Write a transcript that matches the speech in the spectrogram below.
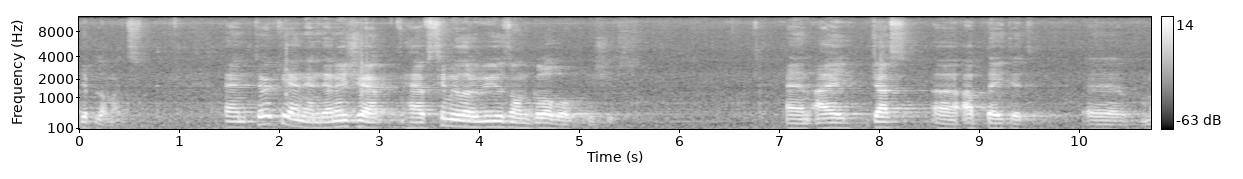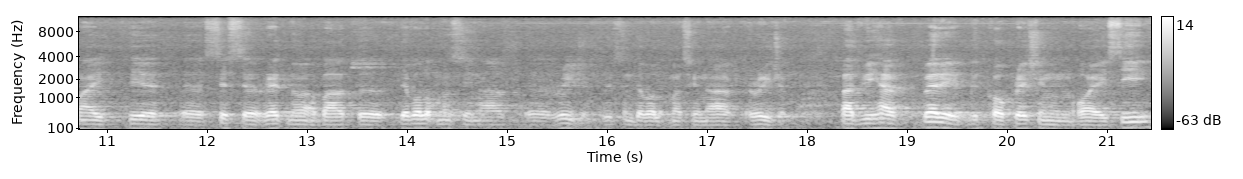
diplomats. And Turkey and Indonesia have similar views on global issues. And I just updated uh, my dear uh, sister Retno about the developments in our uh, region, recent developments in our region. But we have very good cooperation in OIC,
